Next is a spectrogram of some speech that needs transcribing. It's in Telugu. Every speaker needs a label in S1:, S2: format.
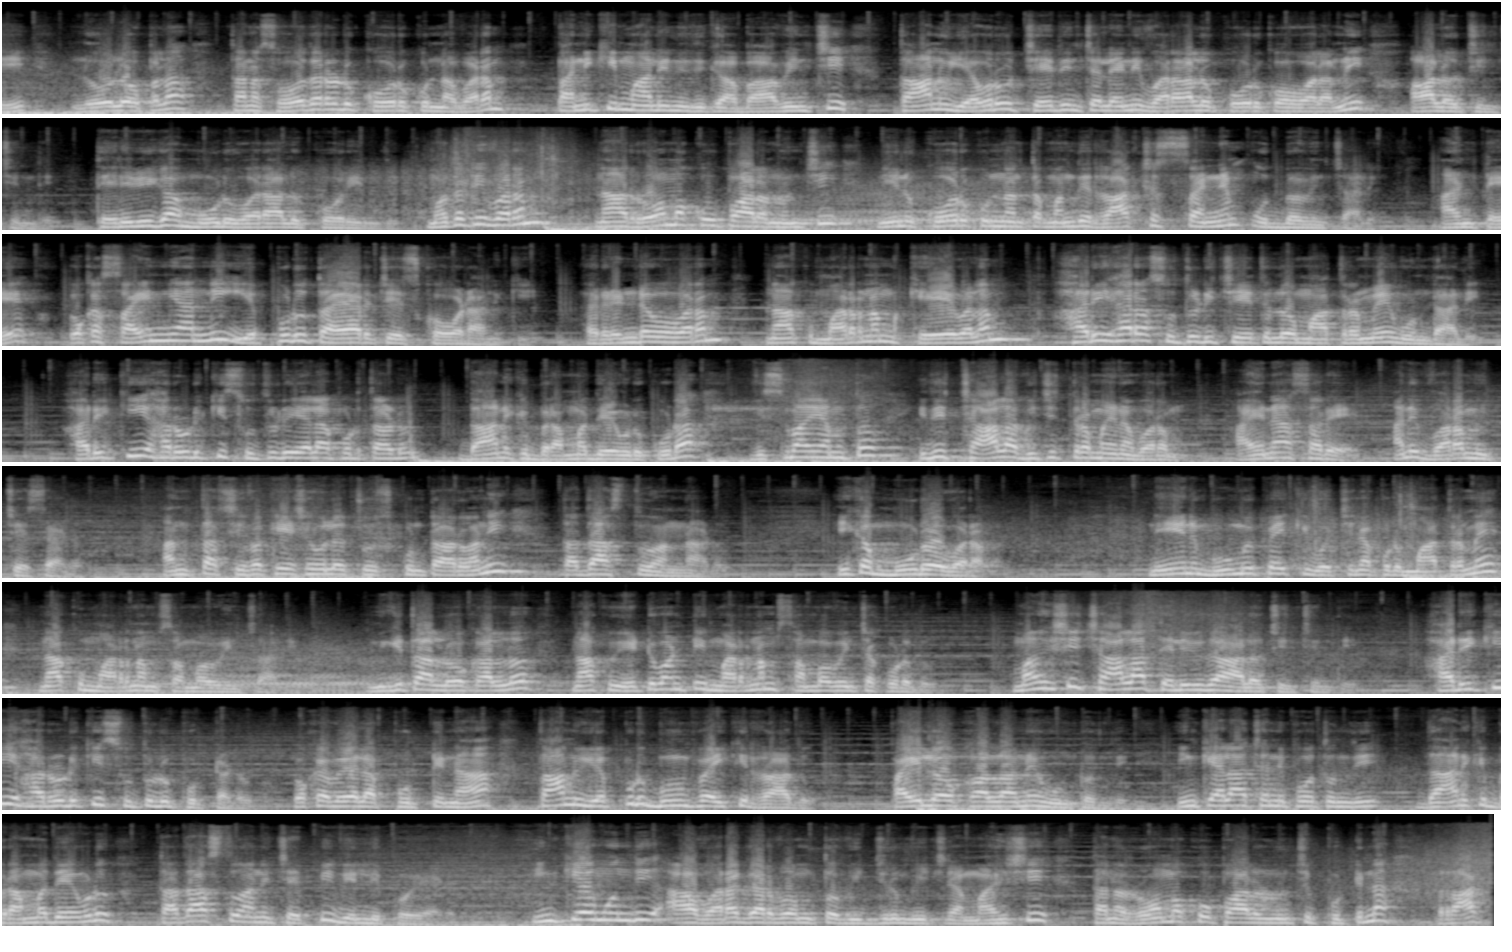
S1: మహర్షి లోపల తన సోదరుడు కోరుకున్న వరం పనికి మాలినదిగా భావించి తాను ఎవరూ ఛేదించలేని వరాలు కోరుకోవాలని ఆలోచించింది. తెలివిగా మూడు వరాలు కోరింది. మొదటి వరం నా రోమకూపాల నుంచి నేను కోరుకున్నంత మంది రాక్షస సైన్యం ఉద్భవించాలి. అంటే ఒక సైన్యాన్ని ఎప్పుడూ తయారు చేసుకోవడానికి. రెండవ వరం నాకు మరణం కేవలం హరిహర సుతుడి చేతిలో మాత్రమే ఉండాలి. హరికి హరుడికి సుతుడు ఎలా పుడతాడు? దానికి బ్రహ్మదేవుడు కూడా విస్మయంతో ఇది చాలా విచిత్రమైన వరం. అయినా సరే అని వరం ఇచ్చేశాడు. అంతా శివకేశవులో చూసుకుంటారు అని తదాస్తు అన్నాడు. ఇక మూడో వరం. నేను భూమిపైకి వచ్చినప్పుడు మాత్రమే నాకు మరణం సంభవించాలి. మిగతా లోకాల్లో నాకు ఎటువంటి మరణం సంభవించకూడదు. మహిషి చాలా తెలివిగా ఆలోచించింది. హరికి హరుడికి సుతుడు పుట్టడు. ఒకవేళ పుట్టినా తాను ఎప్పుడు భూమిపైకి రాదు. పైలోకాల్లోనే ఉంటుంది. ఇంకెలా చనిపోతుంది? దానికి బ్రహ్మదేవుడు తదాస్తు అని చెప్పి వెళ్ళిపోయాడు. ఇంకేముంది? ఆ వరగర్వంతో విజృంభించిన మహిషి తన రోమకూపాల నుంచి పుట్టిన రాక్ష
